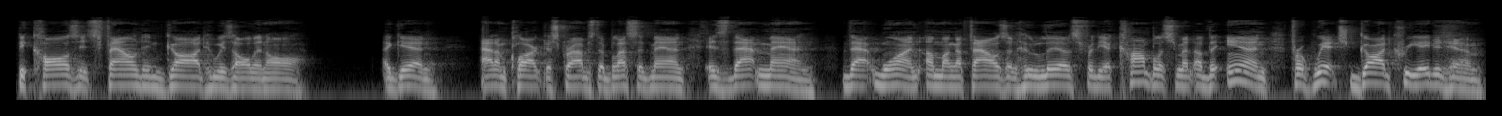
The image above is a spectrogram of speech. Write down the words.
because it's found in God who is all in all. Again, Adam Clarke describes the blessed man as that man that one among a thousand who lives for the accomplishment of the end for which God created him.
